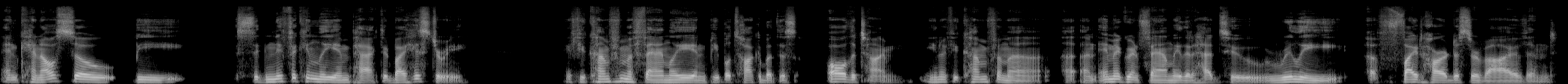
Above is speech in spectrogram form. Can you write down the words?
and can also be significantly impacted by history. If you come from a family and people talk about this all the time, you know, if you come from a, a an immigrant family that had to really uh, fight hard to survive and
